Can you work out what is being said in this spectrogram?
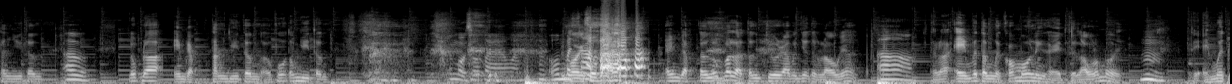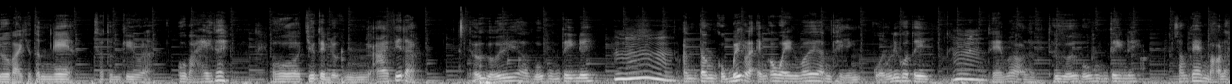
tăng duy tân. Ừ. Lúc đó em gặp tăng duy tân ở phố tống duy tân. Cái ngồi sofa không anh? Ủa ngồi sao? sofa. Em gặp tân lúc đó là tân chưa ra bên trên tầng lầu nhá. Ờ. Thật đó em với tân là có mối liên hệ từ lâu lắm rồi. Ừ. Thì em mới đưa bài cho tân nghe sao tân kêu là ô bài hay thế. Ô chưa tìm được ai fit à. Thử gửi uh, vũ phụng tiên đi. Ừ. Anh tân cũng biết là em có quen với anh thiện quản lý của tiên. Ừ. Thì em bảo là thử gửi vũ phụng tiên đi. Xong cái em bảo là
